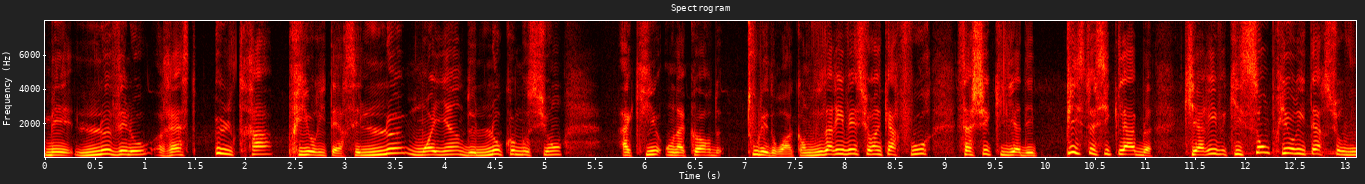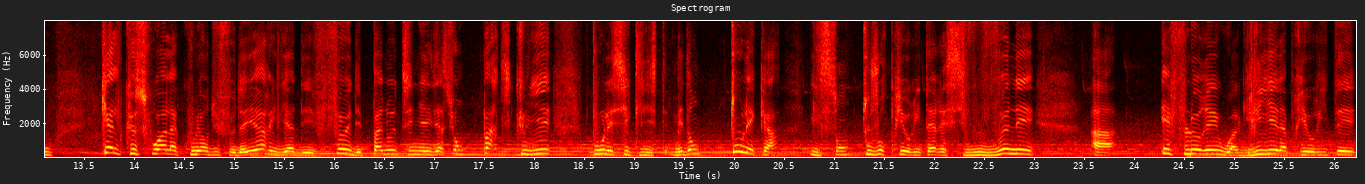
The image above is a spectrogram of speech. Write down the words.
mais le vélo reste ultra prioritaire. C'est le moyen de locomotion à qui on accorde tous les droits. Quand vous arrivez sur un carrefour, sachez qu'il y a des pistes cyclables qui arrivent, qui sont prioritaires sur vous, quelle que soit la couleur du feu. D'ailleurs, il y a des feux et des panneaux de signalisation particuliers pour les cyclistes. Mais dans tous les cas, ils sont toujours prioritaires. Et si vous venez à effleurer ou à griller la priorité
